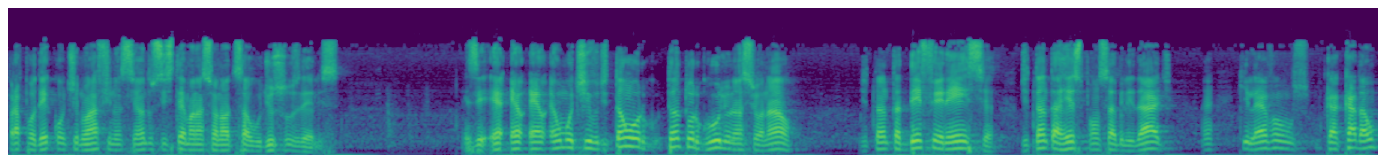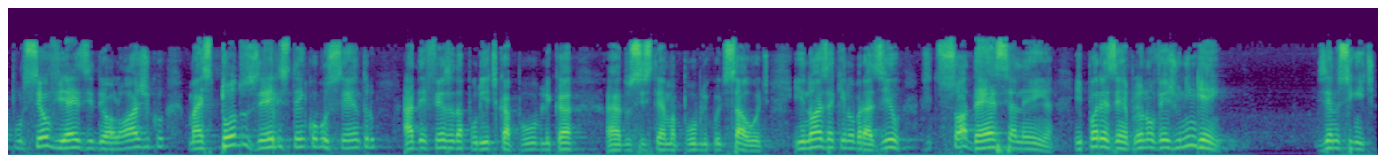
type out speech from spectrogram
para poder continuar financiando o Sistema Nacional de Saúde, o SUS deles. Dizer, é, é, é um motivo de tão, tanto orgulho nacional, de tanta deferência, de tanta responsabilidade, né, que levam cada um por seu viés ideológico, mas todos eles têm como centro a defesa da política pública, eh, do sistema público de saúde. E nós aqui no Brasil, a gente só desce a lenha. E, por exemplo, eu não vejo ninguém dizendo o seguinte:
